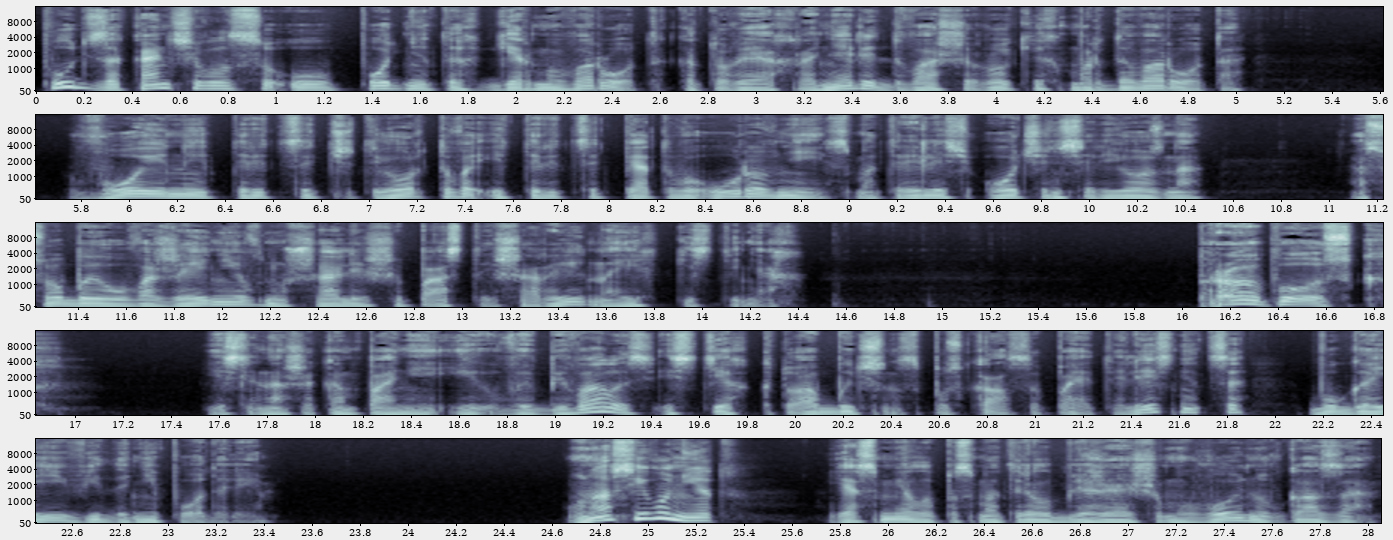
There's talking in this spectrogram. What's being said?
Путь заканчивался у поднятых гермоворот, которые охраняли два широких мордоворота. Воины 34 и 35 уровней смотрелись очень серьезно. Особое уважение внушали шипастые шары на их кистенях. «Пропуск!» Если наша компания и выбивалась из тех, кто обычно спускался по этой лестнице, бугаи вида не подали. «У нас его нет», — я смело посмотрел ближайшему воину в глаза.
